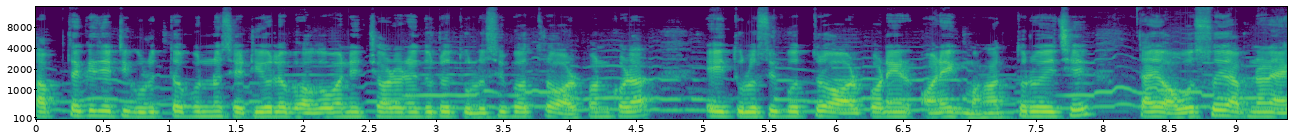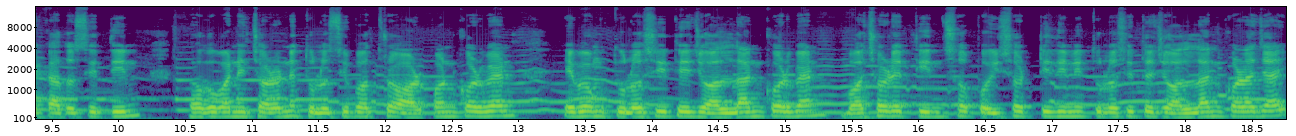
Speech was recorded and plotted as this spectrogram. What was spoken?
সবথেকে যেটি গুরুত্বপূর্ণ সেটি হলো ভগবানের চরণে দুটো তুলসীপত্র অর্পণ করা। এই তুলসীপত্র অর্পণের অনেক মাহাত্ম্য রয়েছে, তাই অবশ্যই আপনারা একাদশীর দিন ভগবানের চরণে তুলসীপত্র অর্পণ করবেন এবং তুলসীতে জলদান করবেন। বছরে তিনশো পঁয়ষট্টি দিনই তুলসীতে জলদান করা যায়,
